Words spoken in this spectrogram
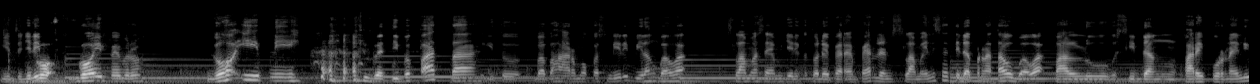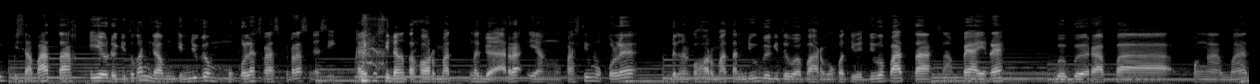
gitu. Jadi Go goib ya bro. Goib nih tiba-tiba patah gitu. Bapak Harmoko sendiri bilang bahwa selama saya menjadi ketua DPR MPR dan selama ini saya tidak pernah tahu bahwa palu sidang paripurna ini bisa patah. Iya udah gitu kan nggak mungkin juga mukulnya keras-keras nggak sih? Kayak itu sidang terhormat negara yang pasti mukulnya dengan kehormatan juga gitu Bapak Harmoko tiba-tiba patah sampai akhirnya beberapa pengamat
